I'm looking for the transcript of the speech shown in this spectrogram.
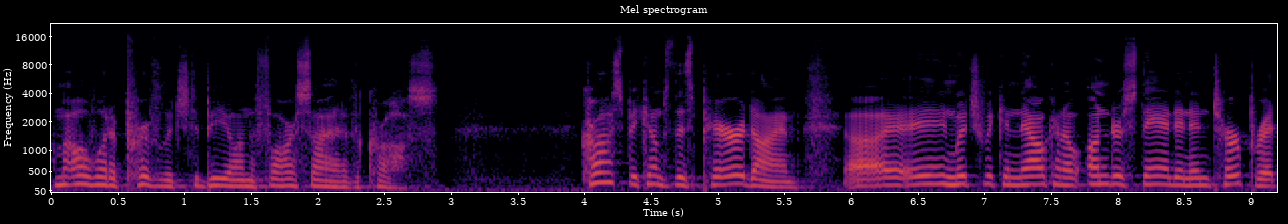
I'm like, oh, what a privilege to be on the far side of the cross. Cross becomes this paradigm uh, in which we can now kind of understand and interpret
